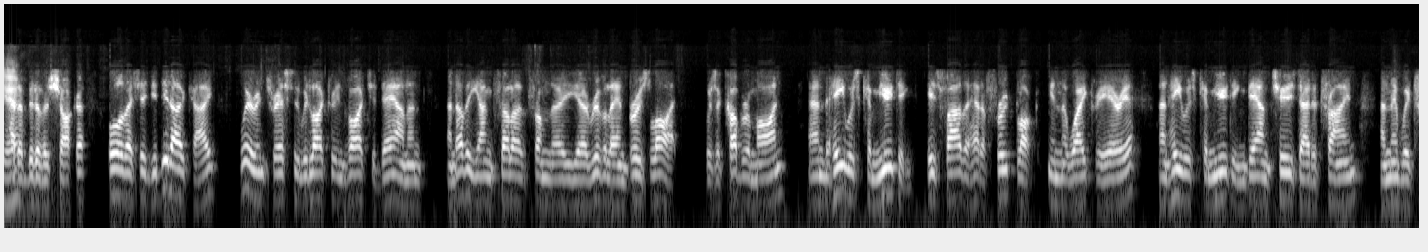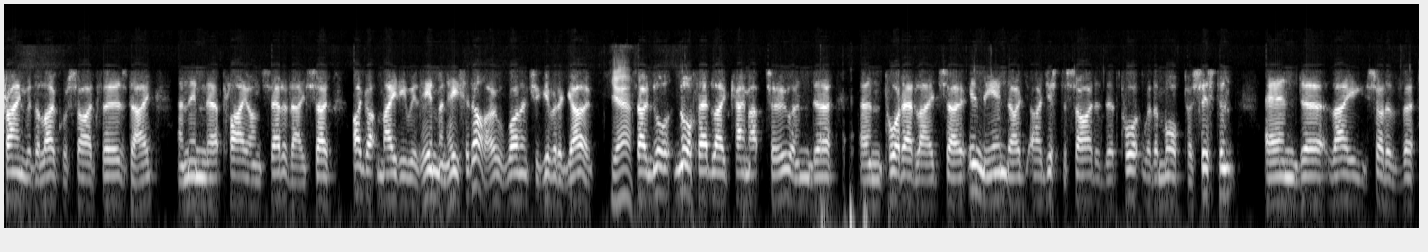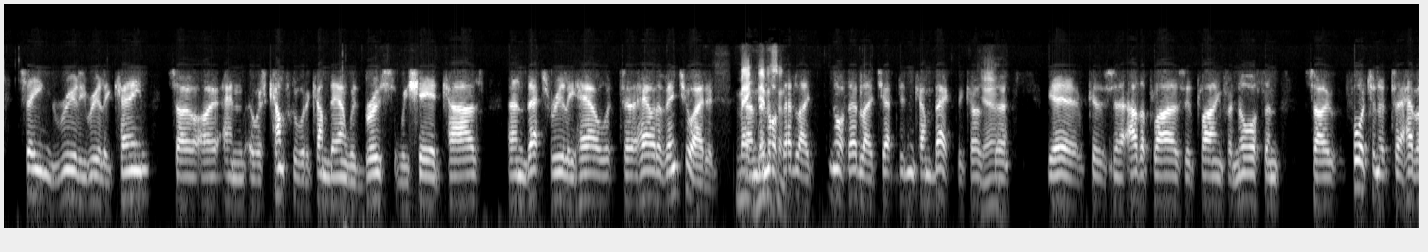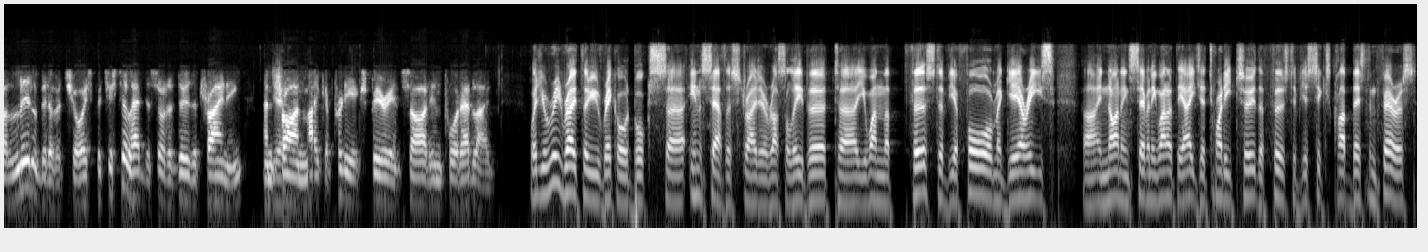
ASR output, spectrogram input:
Yeah. had a bit of a shocker. Or they said, You did okay. We're interested. We'd like to invite you down. And another young fellow from the uh, Riverland, Bruce Light, was a cobber of mine, and he was commuting. His father had a fruit block in the Waikerie area, and he was commuting down Tuesday to train, and then we'd train with the local side Thursday, and then uh, play on Saturday. So I got matey with him, and he said, "Oh, why don't you give it a go?" Yeah. So North, North Adelaide came up too, and uh, and Port Adelaide. So in the end, I, I just decided that Port were the more persistent, and uh, they sort of uh, seemed really, really keen. So I and it was comfortable to come down with Bruce. We shared cars, and that's really how it uh, how it eventuated. Magnificent. And the North Adelaide North Adelaide chap didn't come back because Yeah. uh, yeah, because uh, other players are playing for North, and so fortunate to have a little bit of a choice, but you still had to sort of do the training and Yeah. try and make a pretty experienced side in Port Adelaide. Well, you rewrote the record books uh, in South Australia, Russell Ebert. Uh, you won the first of your four Magareys uh, in 1971 at the age of 22, the first of your six club best and fairest.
